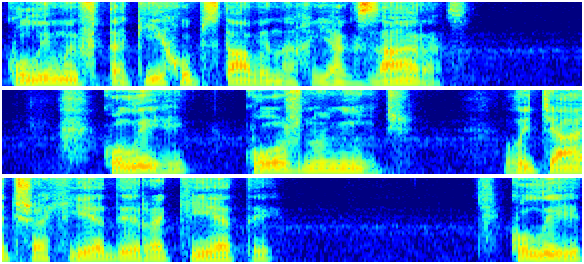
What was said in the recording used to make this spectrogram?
коли ми в таких обставинах, як зараз, коли кожну ніч летять шахеди, ракети, коли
